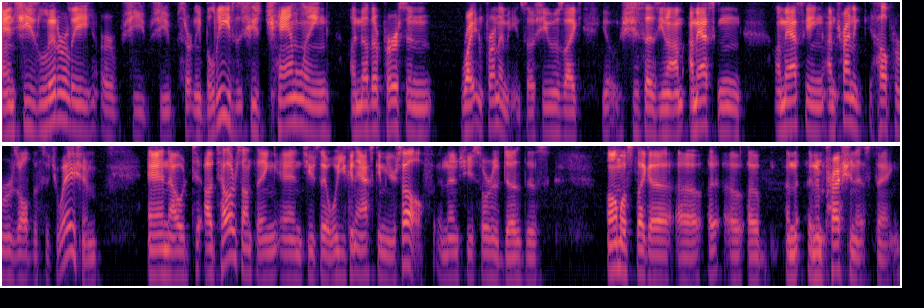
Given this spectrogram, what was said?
And she's literally, or she she certainly believes that she's channeling another person right in front of me. And so she was like, you know, she says, you know, I'm I'm asking I'm asking, I'm trying to help her resolve the situation. And I would, t- I would tell her something, and she'd say, "Well, you can ask him yourself." And then she sort of does this, almost like a, a, a, a an, an, impressionist thing,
